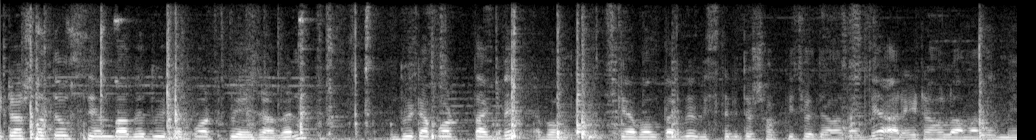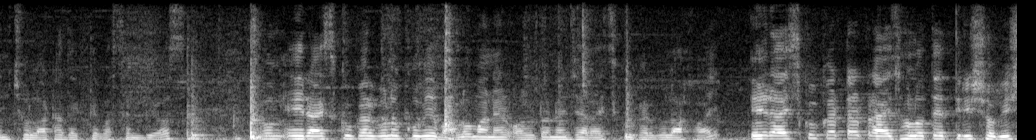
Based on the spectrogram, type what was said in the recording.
এটার সাথেও সেমভাবে দুইটা পট পেয়ে যাবেন। দুইটা পট থাকবে এবং কেবল থাকবে, বিস্তারিত সব কিছু দেওয়া থাকবে। আর এটা হলো আমাদের মেন চুলাটা, দেখতে পাচ্ছেন বিয়স এবং এই রাইস কুকারগুলো খুবই ভালো মানের অল্টনের যে রাইস কুকারগুলো হয়। এই রাইস কুকারটার প্রাইস হলো তেত্রিশশো বিশ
